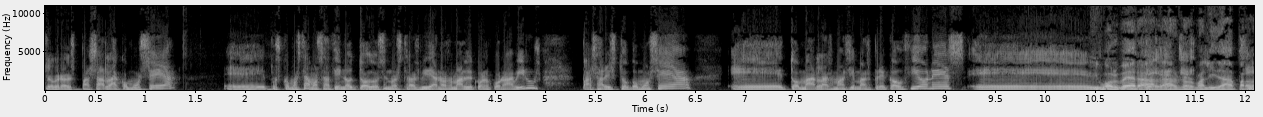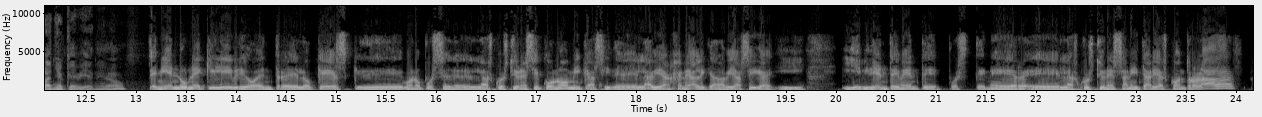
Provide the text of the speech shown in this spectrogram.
yo creo, es pasarla como sea, eh, pues como estamos haciendo todos en nuestras vidas normales con el coronavirus, pasar esto como sea, eh, tomar las máximas precauciones. eh, Y volver a la normalidad para sí. el año que viene, ¿no? teniendo un equilibrio entre lo que es que bueno pues las cuestiones económicas y de la vida en general y que la vida siga y, y evidentemente pues tener eh, las cuestiones sanitarias controladas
